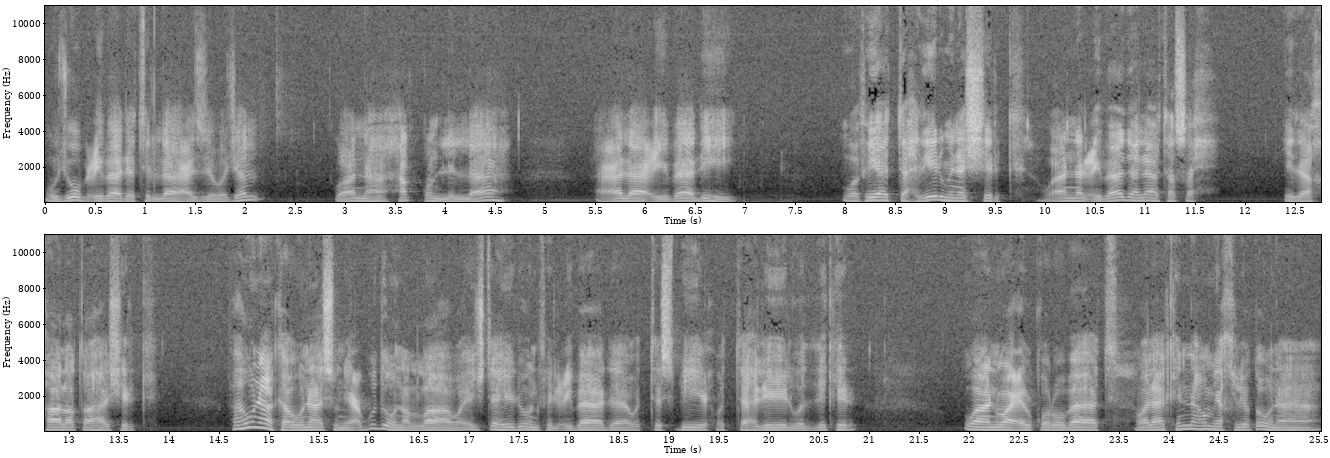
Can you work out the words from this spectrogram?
وجوب عبادة الله عز وجل وأنها حق لله على عباده. وفيها التحذير من الشرك وأن العبادة لا تصح إذا خالطها شرك. فهناك أناس يعبدون الله ويجتهدون في العبادة والتسبيح والتهليل والذكر وأنواع القربات ولكنهم يخلطونها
